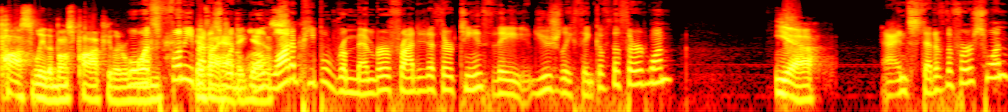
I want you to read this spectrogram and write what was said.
possibly the most popular Well, one. what's funny about it is when a lot of people remember Friday the Thirteenth, they usually think of the third one Yeah, uh, instead of the first one.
